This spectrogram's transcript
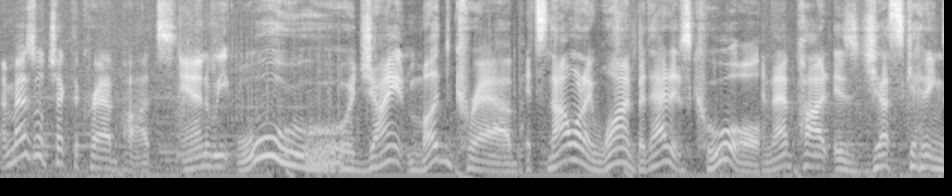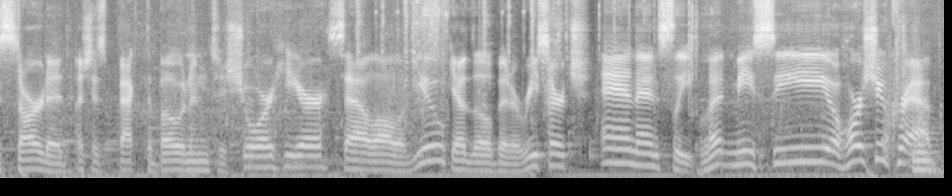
I might as well check the crab pots. And we, ooh, a giant mud crab. It's not what I want, but that is cool. And that pot is just getting started. Let's just back the boat into shore here. Sell all of you. Get a little bit of research and then sleep. Let me see a horseshoe crab.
